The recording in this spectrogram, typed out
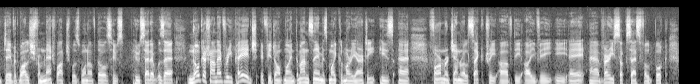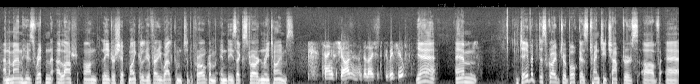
David Walsh from Netwatch was one of those who, who said it was a nugget on every page, if you don't mind. The man's name is Michael Moriarty. He's a former General Secretary of the IVEA, a very successful book, and a man who's written a lot on leadership. Michael, you're very welcome to the programme in these extraordinary times. Thanks, John. I'm delighted to be with you. Yeah. Um, David described your book as 20 chapters of uh,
